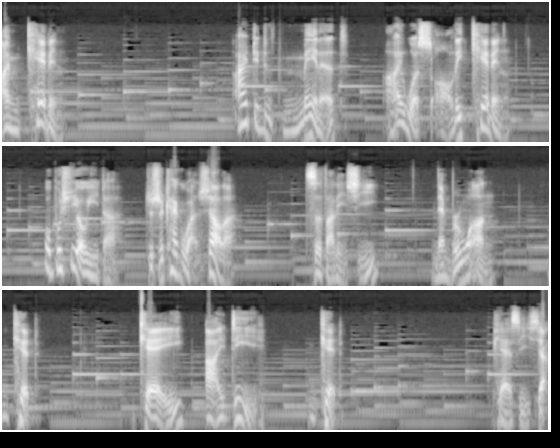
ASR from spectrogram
I'm kidding. I didn't mean it. I was only kidding. 我不是有意的，只是开个玩笑了。词法练习。Number one, kid. K I D, kid. P.S. 一下，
